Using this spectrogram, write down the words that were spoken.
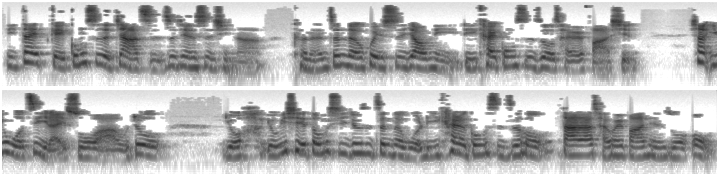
你带给公司的价值这件事情啊，可能真的会是要你离开公司之后才会发现。像以我自己来说啊，我就有有一些东西，就是真的我离开了公司之后，大家才会发现说，哦，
